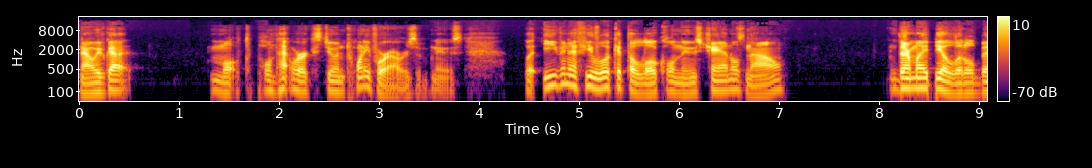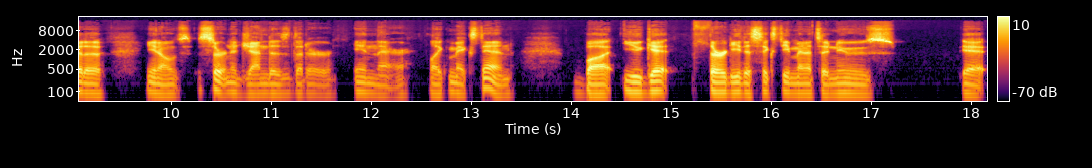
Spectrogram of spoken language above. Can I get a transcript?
Now we've got multiple networks doing 24 hours of news. But even if you look at the local news channels now, there might be a little bit of, you know, certain agendas that are in there, like mixed in, but you get 30 to 60 minutes of news at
